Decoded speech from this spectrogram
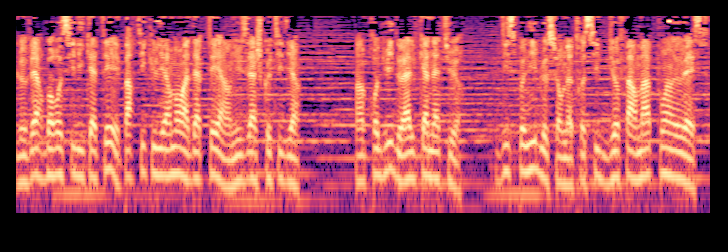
le verre borosilicaté est particulièrement adapté à un usage quotidien. Un produit de Alka Nature. Disponible sur notre site biopharma.es.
